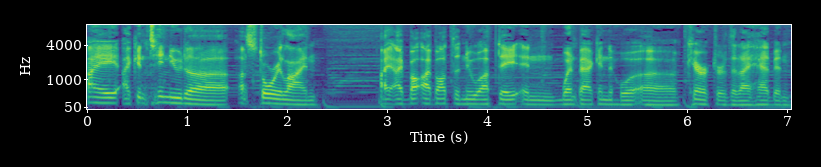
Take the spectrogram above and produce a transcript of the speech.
I I continued a, a storyline. I I bought, I bought the new update and went back into a, a character that I had been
